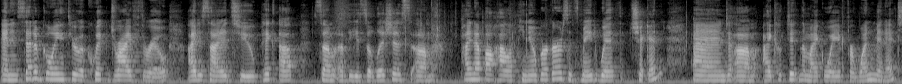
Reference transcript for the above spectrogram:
and instead of going through a quick drive-through, I decided to pick up some of these delicious um, pineapple jalapeno burgers. It's made with chicken and um, I cooked it in the microwave for one minute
